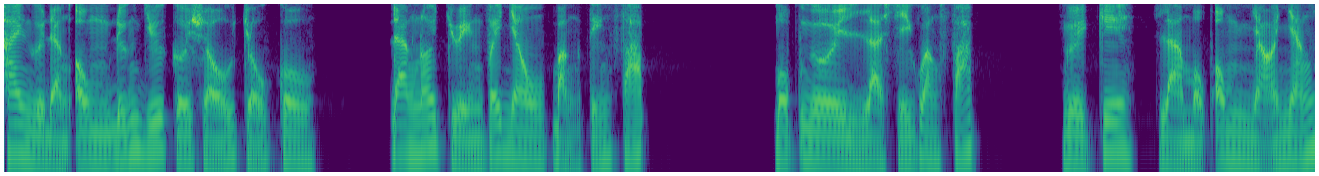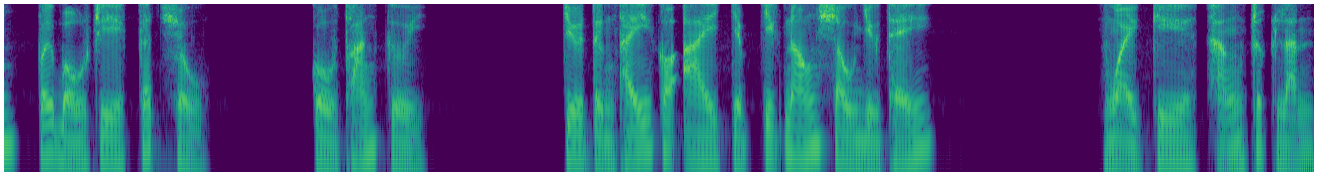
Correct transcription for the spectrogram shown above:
Hai người đàn ông đứng dưới cửa sổ chỗ cô, đang nói chuyện với nhau bằng tiếng Pháp. Một người là sĩ quan Pháp, người kia là một ông nhỏ nhắn với bộ ria kết sù Cô thoáng cười. Chưa từng thấy có ai chụp chiếc nón sâu như thế. Ngoài kia hẳn rất lạnh.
